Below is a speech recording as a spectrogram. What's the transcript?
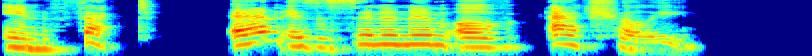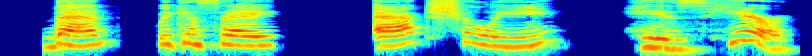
in fact and is a synonym of actually. Then we can say, actually, he's here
